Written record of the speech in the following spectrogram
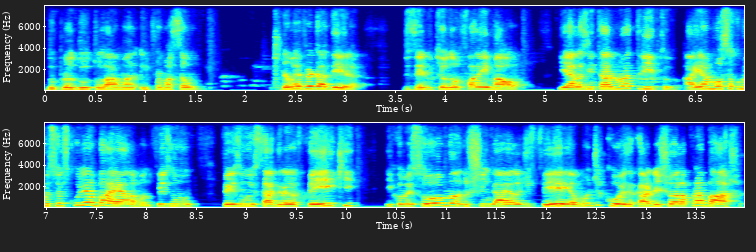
do produto lá, uma informação que não é verdadeira, dizendo que eu não falei mal. E elas entraram no atrito. Aí a moça começou a esculhambar ela, mano. Fez um, fez um Instagram fake e começou, mano, xingar ela de feia, um monte de coisa, cara. Deixou ela para baixo.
